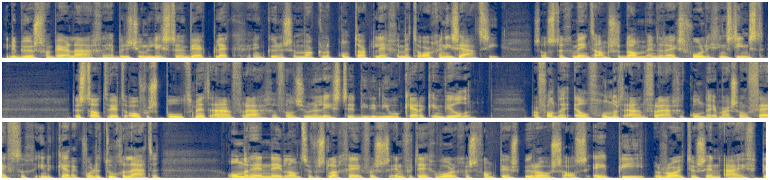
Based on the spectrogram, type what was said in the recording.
In de beurs van Berlage hebben de journalisten een werkplek... en kunnen ze makkelijk contact leggen met de organisatie... zoals de gemeente Amsterdam en de Rijksvoorlichtingsdienst. De stad werd overspoeld met aanvragen van journalisten... die de Nieuwe Kerk in wilden. Maar van de 1100 aanvragen konden er maar zo'n 50 in de kerk worden toegelaten... Onder hen Nederlandse verslaggevers en vertegenwoordigers van persbureaus als AP, Reuters en AFP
